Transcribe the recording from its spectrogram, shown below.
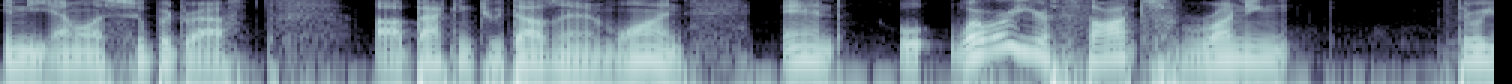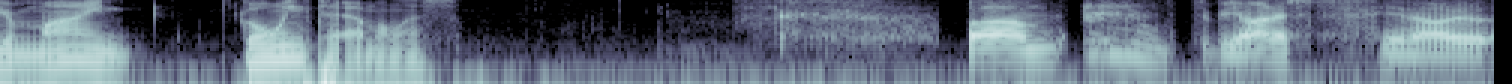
in the MLS Super Draft uh, back in 2001. And what were your thoughts running through your mind going to MLS? Um, to be honest, you know,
